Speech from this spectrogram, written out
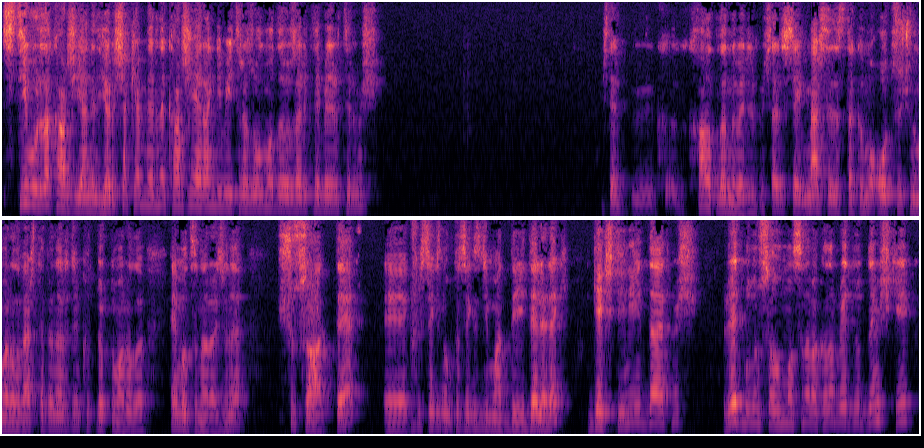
Stewart'a karşı yani yarış hakemlerine karşı herhangi bir itiraz olmadığı özellikle belirtilmiş. İşte e, kanıtlarını verilmişler. İşte Mercedes takımı 33 numaralı Verstappen aracını 44 numaralı Hamilton aracını şu saatte e, 48.8. maddeyi delerek geçtiğini iddia etmiş. Red Bull'un savunmasına bakalım. Red Bull demiş ki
